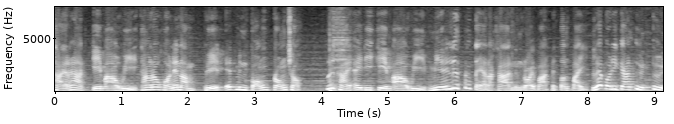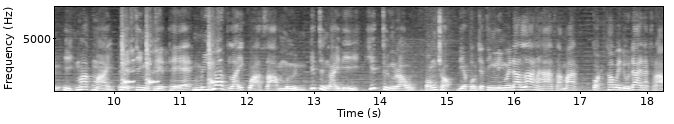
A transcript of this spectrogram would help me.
ขายรหัสเกม RV ทางเราขอแนะนำเพจ a d m i n f o n g f r o n g Shop ซื้อขาย ID เกม RV มีให้เลือกตั้งแต่ราคา 100 บาทเป็นต้นไป และบริการอื่น ๆ อีกมากมาย เพจจริง เพจแท้ มียอดไลค์กว่า 30,000 คิดถึง ID คิดถึงเราฟองช็อป เดี๋ยวผมจะทิ้งลิงก์ไว้ด้านล่างนะฮะ สามารถกดเข้าไปดูได้นะครับ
